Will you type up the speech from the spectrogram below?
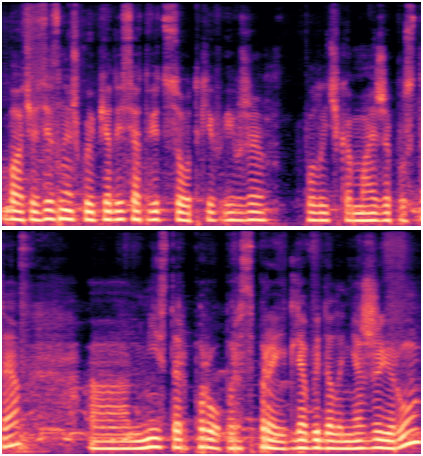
Бачу, зі знижкою 50% і вже поличка майже пуста. Містер Пропер спрей для видалення жиру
